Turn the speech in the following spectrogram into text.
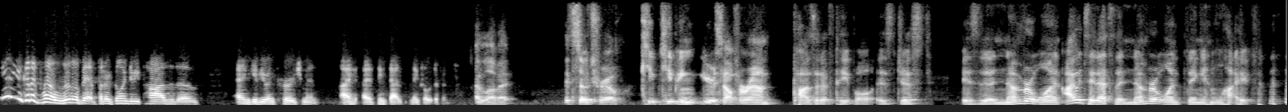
yeah, you're going to complain a little bit, but are going to be positive and give you encouragement. I, I think that makes all the difference. I love it. It's so true. Keep keeping yourself around positive people is just is the number one. I would say that's the number one thing in life.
